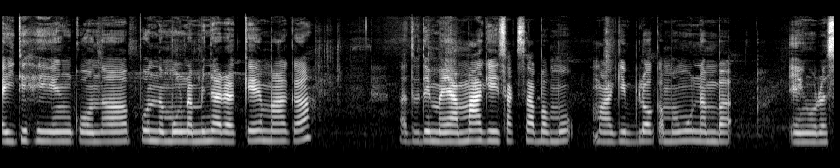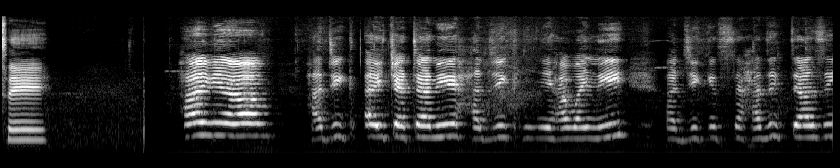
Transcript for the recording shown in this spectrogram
aidi heng kona punna mung naminarake maga अदुदी मैम मागी सक्साबमु मागी ब्लॉग अममु नंबर एंगुरसे हाय मैम ꯑꯩ ꯆꯠꯆꯅꯤ ꯍꯧꯖꯤꯛ ꯍꯋꯥꯏꯅꯤ ꯍꯧꯖꯤꯛ ꯍꯧꯖꯤꯛ ꯆꯥꯁꯤ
